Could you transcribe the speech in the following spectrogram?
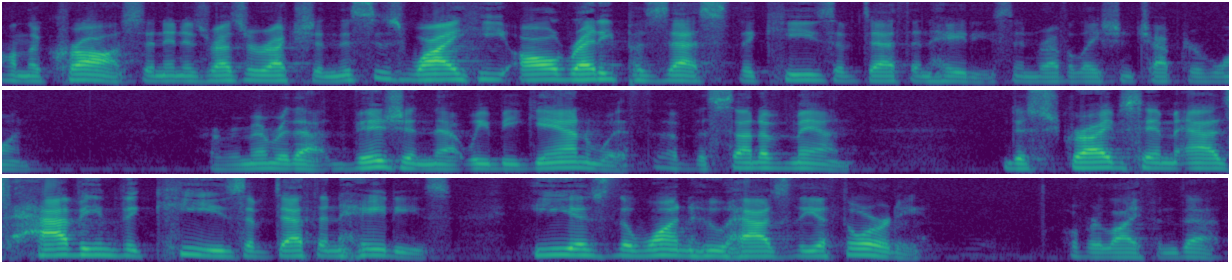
on the cross and in his resurrection, this is why he already possessed the keys of death and Hades in Revelation chapter 1. I remember that vision that we began with of the Son of Man describes him as having the keys of death and Hades. He is the one who has the authority over life and death.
